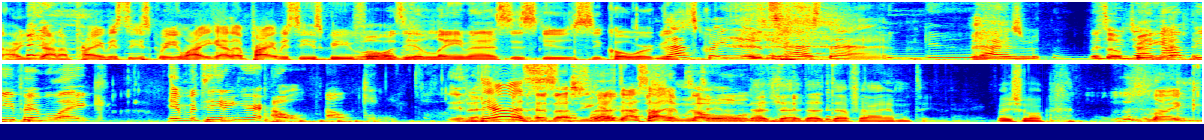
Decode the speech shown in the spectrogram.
oh, you got a privacy screen? Why you got a privacy screen What for? was your lame ass excuse? Your coworkers? That's crazy that she It's- asked that. That is It's a Did y'all big. not peep him like imitating her? Oh, oh, can you? Yeah, Yes, that's how that's, that's how I that's imitate. That's that, that's definitely how I imitate for sure. Like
